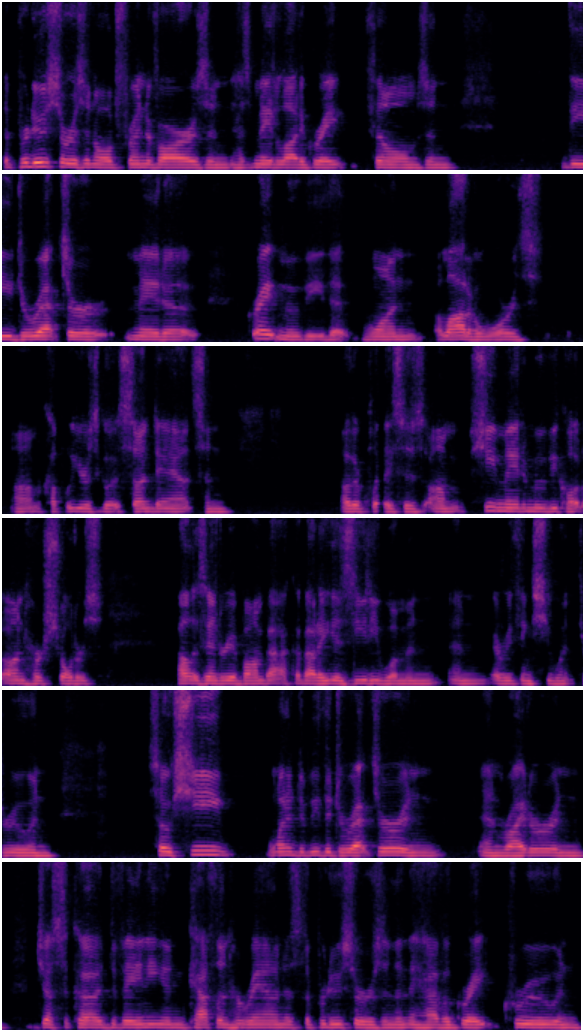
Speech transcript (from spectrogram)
the producer is an old friend of ours and has made a lot of great films, and the director made a great movie that won a lot of awards um, a couple years ago at Sundance and other places. Um, she made a movie called On Her Shoulders, Alexandria Bombach, about a Yazidi woman and everything she went through. And so she wanted to be the director and and writer, and Jessica Devaney and Kathleen Horan as the producers, and then they have a great crew. And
